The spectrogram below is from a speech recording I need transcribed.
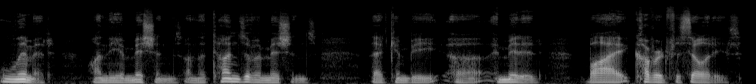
limit on the emissions, on the tons of emissions that can be uh, emitted by covered facilities.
